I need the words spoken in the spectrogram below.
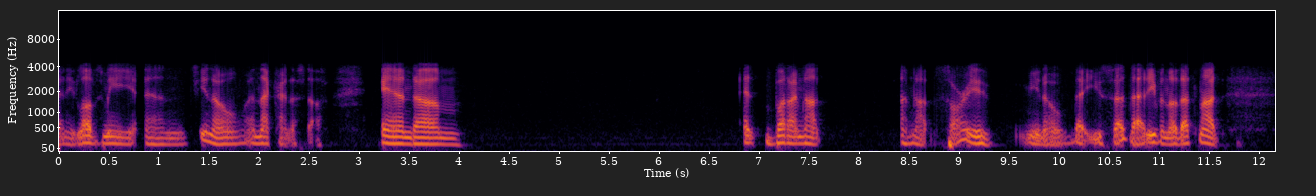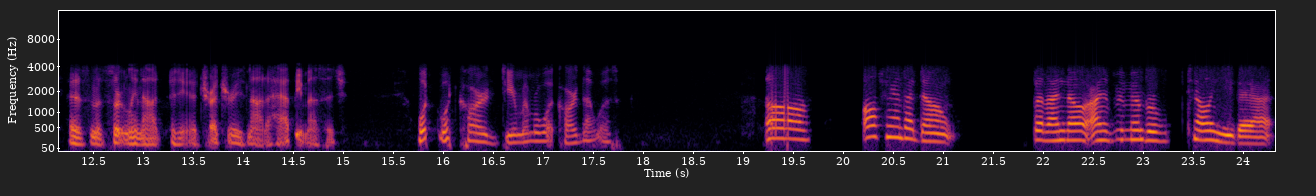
and he loves me and you know and that kind of stuff. And um and but I'm not I'm not sorry, you know, that you said that, even though that's not, it's certainly not, you know, treachery is not a happy message. What what card? Do you remember what card that was? Uh, offhand, I don't, but I know I remember telling you that.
